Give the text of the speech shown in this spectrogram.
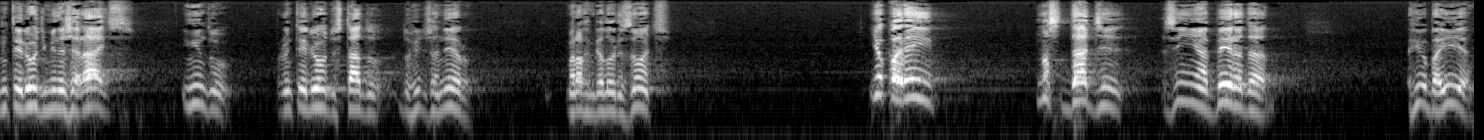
no interior de Minas Gerais, indo para o interior do estado do Rio de Janeiro, morava em Belo Horizonte. E eu parei numa cidadezinha à beira da Rio Bahia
